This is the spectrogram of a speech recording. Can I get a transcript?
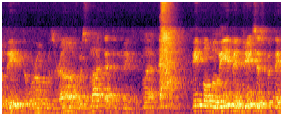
believed the world was round, was flat, that didn't make it flat. People believe in Jesus, but they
